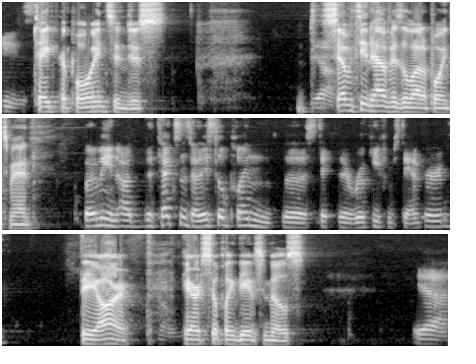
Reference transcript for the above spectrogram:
Jeez. take the points and just yeah. 17 and a half is a lot of points, man. But I mean, uh, the Texans are they still playing the their rookie from Stanford? They are. Oh. They are still playing Davis Mills. Yeah.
